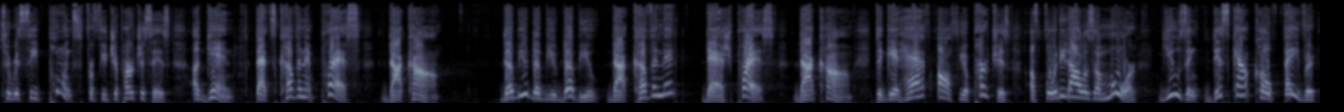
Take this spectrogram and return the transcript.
to receive points for future purchases. Again, that's covenantpress.com. www.covenant-press.com to get half off your purchase of $40 or more using discount code FAVORITE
